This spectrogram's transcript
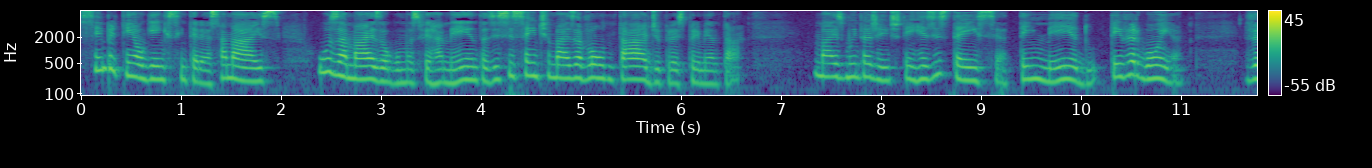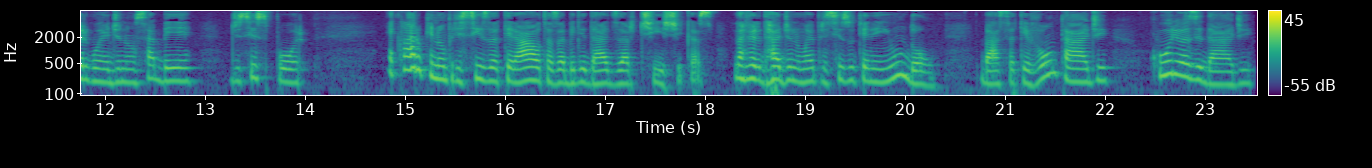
sempre tem alguém que se interessa mais, usa mais algumas ferramentas e se sente mais à vontade para experimentar. Mas muita gente tem resistência, tem medo, tem vergonha. Vergonha de não saber, de se expor. É claro que não precisa ter altas habilidades artísticas. Na verdade, não é preciso ter nenhum dom. Basta ter vontade, curiosidade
